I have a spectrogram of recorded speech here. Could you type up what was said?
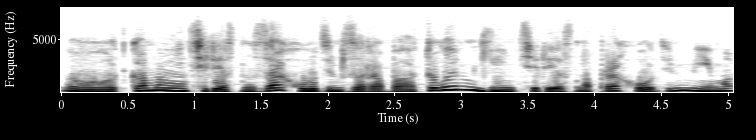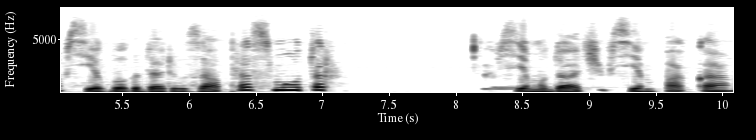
Вот. Кому интересно, заходим, зарабатываем. Не интересно, проходим мимо. Всех благодарю за просмотр. Всем удачи, всем пока.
